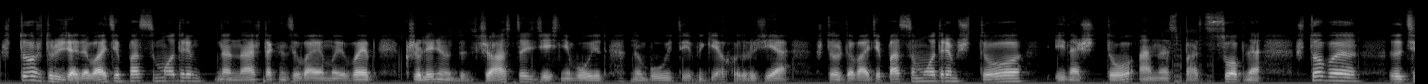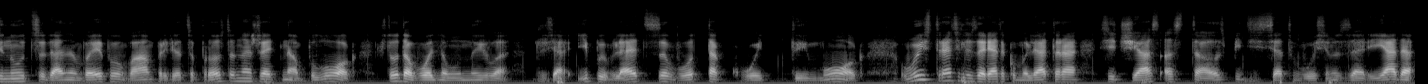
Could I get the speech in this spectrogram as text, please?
Что ж, друзья, давайте посмотрим на наш так называемый веб. К сожалению, джаста здесь не будет, но будет и в гехо, друзья. Что ж, давайте посмотрим, что и на что она способна. Чтобы затянуться данным вейпом, вам придется просто нажать на блок, что довольно уныло, друзья. И появляется вот такой дымок. Вы истратили заряд аккумулятора, сейчас осталось 58 заряда,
